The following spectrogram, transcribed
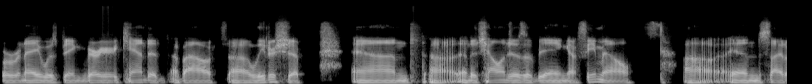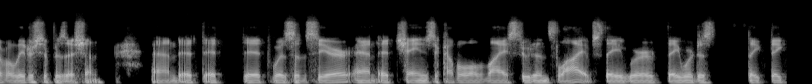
where Renee was being very candid about uh, leadership and uh, and the challenges of being a female uh, inside of a leadership position, and it it it was sincere and it changed a couple of my students' lives. They were they were just they they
